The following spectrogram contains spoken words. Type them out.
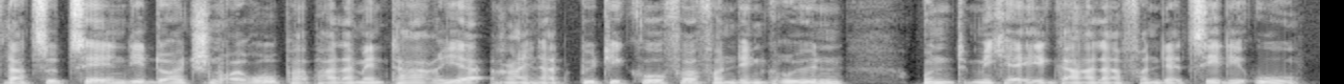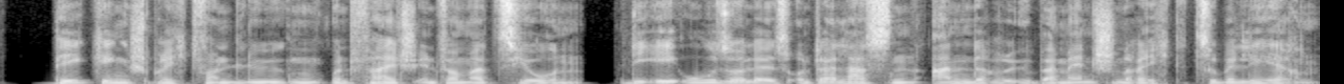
Dazu zählen die deutschen Europaparlamentarier Reinhard Bütikofer von den Grünen und Michael Gahler von der CDU. Peking spricht von Lügen und Falschinformationen. Die EU solle es unterlassen, andere über Menschenrechte zu belehren.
